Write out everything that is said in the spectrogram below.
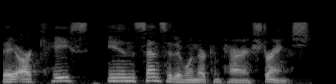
they are case insensitive when they're comparing strings.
